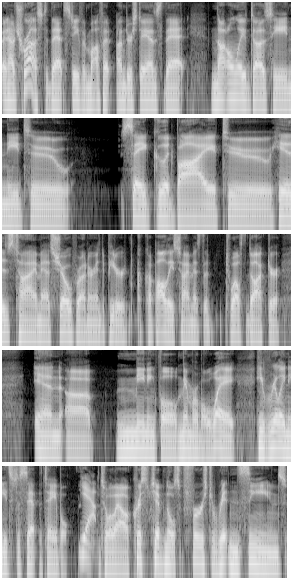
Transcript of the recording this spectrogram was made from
and I trust that Steven Moffat understands that not only does he need to say goodbye to his time as showrunner and to Peter Capaldi's time as the 12th Doctor in a meaningful, memorable way, he really needs to set the table. Yeah. To allow Chris Chibnall's first written scenes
